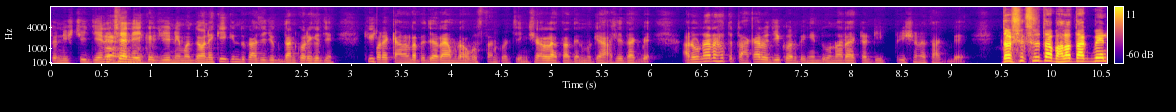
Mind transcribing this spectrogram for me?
তো নিশ্চয়ই জেনেছেন এই হ্যাঁ, হ্যাঁ। কিছুদিনের মধ্যে। অনেকেই কিন্তু কাজে যোগদান করে গেছে। কি করে কানাডাতে যারা আমরা অবস্থান করছি ইনশাল্লাহ তাদের মুখে হাসি থাকবে। আর ওনারা হয়তো টাকা রুজি করবে কিন্তু ওনারা একটা ডিপ্রেশনে থাকবে। দর্শক শ্রোতা ভালো থাকবেন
